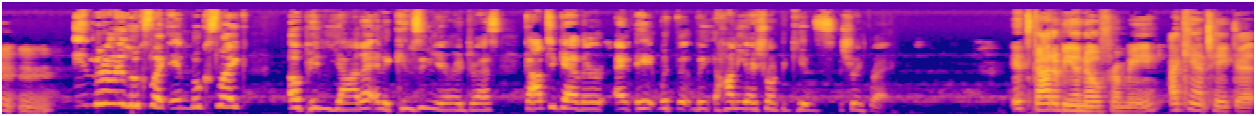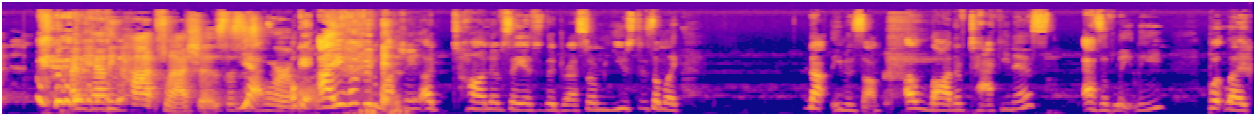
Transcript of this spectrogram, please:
Mm-mm. It literally looks like it looks like a pinata and a quinceanera dress got together and hit with the, the Honey I Shrunk the Kids shrink ray. It's gotta be a no from me. I can't take it. I'm having hot flashes. This Yeah, is horrible. Okay, I have been watching a ton of Say Yes to the Dress, so I'm used to some like, not even some, a lot of tackiness as of lately. But like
